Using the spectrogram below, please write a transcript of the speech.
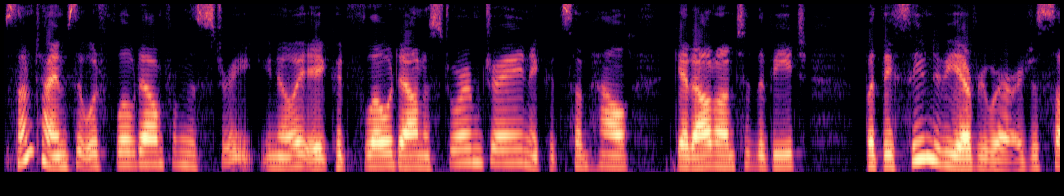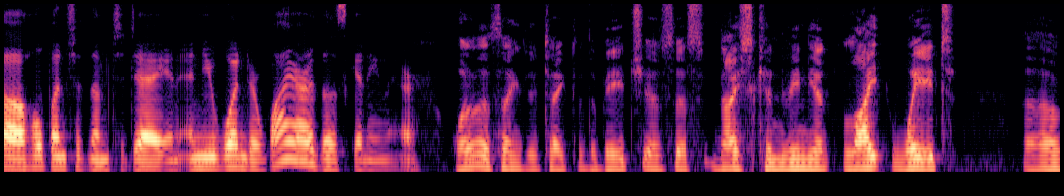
sometimes it would flow down from the street. You know, it, it could flow down a storm drain. It could somehow get out onto the beach, but they seem to be everywhere. I just saw a whole bunch of them today, and, and you wonder why are those getting there? One of the things they take to the beach is this nice, convenient, lightweight, uh,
